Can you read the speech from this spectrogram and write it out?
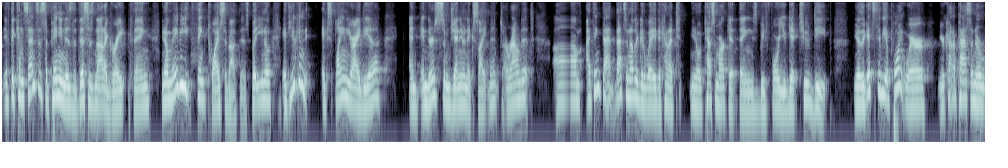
If the consensus opinion is that this is not a great thing, you know, maybe think twice about this. But you know, if you can explain your idea and and there's some genuine excitement around it, um, I think that that's another good way to kind of t- you know test market things before you get too deep. You know, there gets to be a point where you're kind of past a no,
